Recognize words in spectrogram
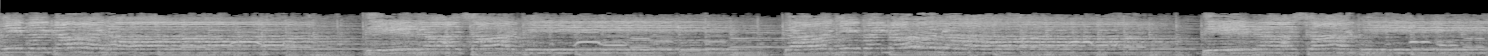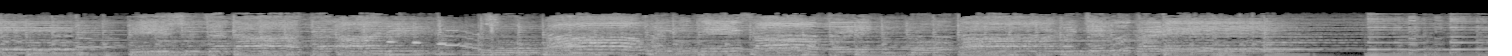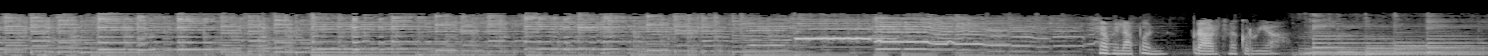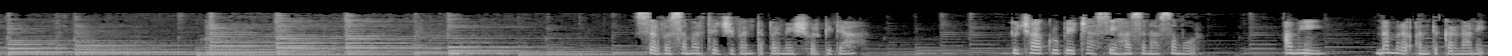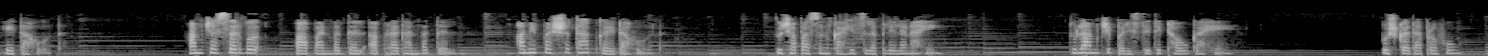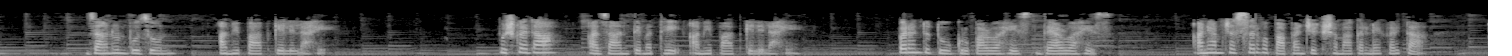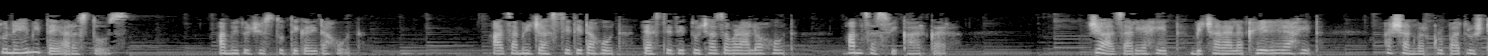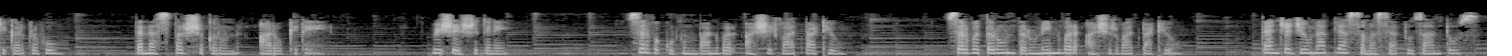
Happy birthday. यावेळेला आपण प्रार्थना करूया. सर्वसमर्थ जिवंत परमेश्वर पित्या तुझ्या कृपेच्या सिंहासनासमोर आम्ही नम्र अंतकरणाने येत आहोत. आमच्या सर्व पापांबद्दल अपराधांबद्दल आम्ही पश्चाताप करीत आहोत. तुझ्यापासून काहीच लपलेलं नाही. तुला आमची परिस्थिती ठाऊक आहे. पुष्कदा प्रभू जाणून बुजून आम्ही पाप केलेला आहे. पुष्कदा अजाणतेमध्ये आम्ही पाप केलेला आहे. परंतु तू कृपाळू आहेस दयाळू आहेस आणि आमच्या सर्व पापांची क्षमा करण्याकरिता तू नेहमी तयार असतोस. आम्ही तुझी स्तुती करीत आहोत. आज आम्ही ज्या स्थितीत आहोत त्या स्थितीत तुझ्याजवळ आलो आहोत. आमचा स्वीकार कर. जे आजारी आहेत बिछाण्याला खेळलेले आहेत अशांवर कृपादृष्टी कर प्रभू. त्यांना स्पर्श करून आरोग्य दे. विशेष रीतीने सर्व कुटुंबांवर आशीर्वाद पाठव. सर्व तरुण तरुणींवर आशीर्वाद पाठव. त्यांच्या जीवनातल्या समस्या तू जाणतोस.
